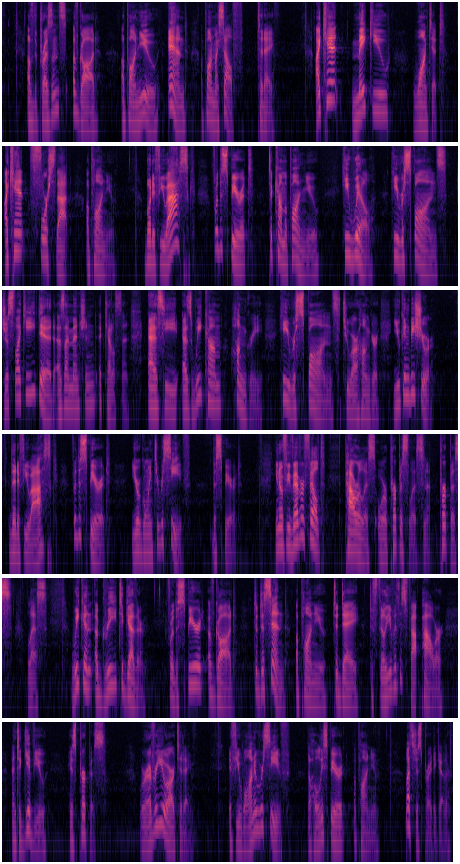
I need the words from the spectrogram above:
of the presence of God upon you and upon myself today. I can't make you want it, I can't force that upon you. But if you ask for the Spirit to come upon you, He will. He responds just like He did, as I mentioned at Kettleston. As, he, as we come hungry, He responds to our hunger. You can be sure that if you ask for the Spirit, you're going to receive the Spirit. You know, if you've ever felt powerless or purposeless, purposeless, we can agree together for the Spirit of God to descend upon you today to fill you with His power and to give you His purpose. Wherever you are today, if you want to receive the Holy Spirit upon you, let's just pray together.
